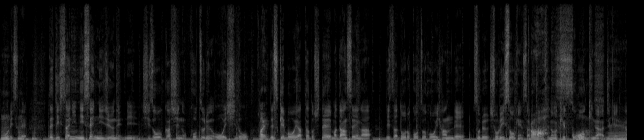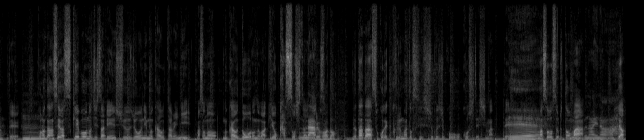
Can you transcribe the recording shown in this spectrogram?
法律で。で実際に2020年に静岡市の交通量の多い市道でスケボーをやったとして、まあ、男性が実は道路交通法違反でそれ書類送検されたっていうのが結構大きな事件になって、ね、この男性はスケボーの実は練習場に向かうために、まあ、その向かう道路の脇を滑走したんですよ。ただそこで車と接触事故を起こしてしまって、えー、まあ、そうするとまあじゃ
